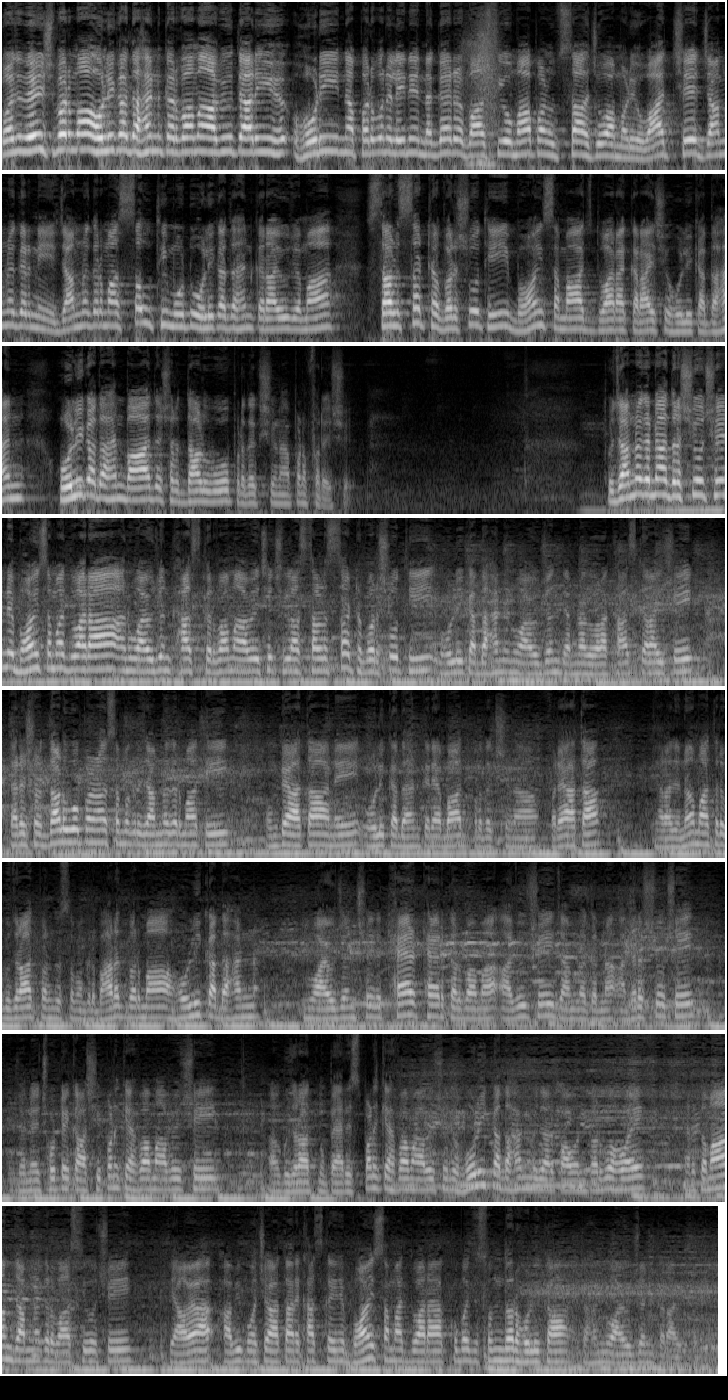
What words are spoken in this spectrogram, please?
તો આજે દેશભરમાં હોલિકા દહન કરવામાં આવ્યું ત્યારે હોળીના પર્વને લઈને નગરવાસીઓમાં પણ ઉત્સાહ જોવા મળ્યો. વાત છે જામનગરની. જામનગરમાં સૌથી મોટું હોલિકા દહન કરાયું, જેમાં સડસઠ વર્ષોથી ભોંય સમાજ દ્વારા કરાય છે હોલિકા દહન. હોલિકા દહન બાદ શ્રદ્ધાળુઓ પ્રદક્ષિણા પણ ફરે છે. તો જામનગરના દ્રશ્યો છે ને ભોંય સમાજ દ્વારા આનું આયોજન ખાસ કરવામાં આવે છે. છેલ્લા સડસઠ વર્ષોથી હોલિકા દહનનું આયોજન તેમના દ્વારા ખાસ કરાય છે. ત્યારે શ્રદ્ધાળુઓ પણ સમગ્ર જામનગરમાંથી ઉમટ્યા હતા અને હોલિકા દહન કર્યા બાદ પ્રદક્ષિણા ફર્યા હતા. ત્યારે આજે ન માત્ર ગુજરાત, પરંતુ સમગ્ર ભારતભરમાં હોલિકા દહનનું આયોજન છે તે ઠેર ઠેર કરવામાં આવ્યું છે. જામનગરના આ દ્રશ્યો છે, જેને છોટે કાશી પણ કહેવામાં આવે છે. ગુજરાતનું પેરિસ પણ કહેવામાં આવે છે કે હોલિકા દહનનો જ્યારે પાવન પર્વ હોય, ત્યારે તમામ જામનગરવાસીઓ છે તે આવ્યા, આવી પહોંચ્યા હતા અને ખાસ કરીને ભોય સમાજ દ્વારા ખૂબ જ સુંદર હોલિકા દહનનું આયોજન કરાયું હતું.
